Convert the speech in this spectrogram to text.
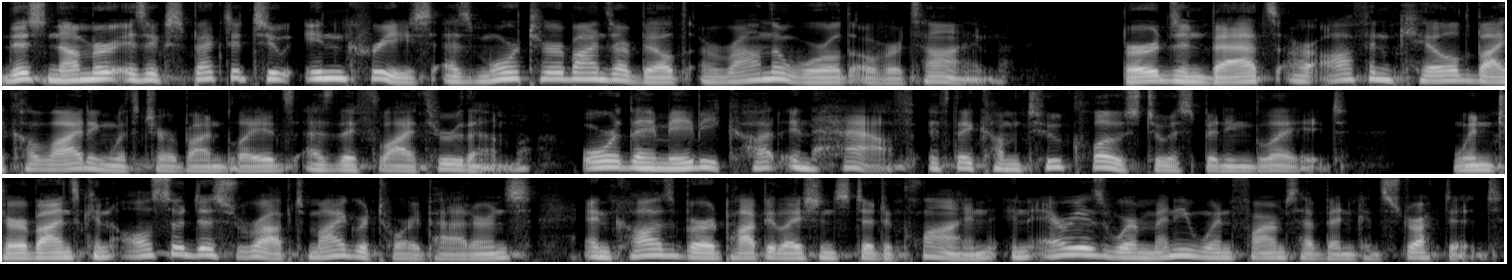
This number is expected to increase as more turbines are built around the world over time. Birds and bats are often killed by colliding with turbine blades as they fly through them, or they may be cut in half if they come too close to a spinning blade. Wind turbines can also disrupt migratory patterns and cause bird populations to decline in areas where many wind farms have been constructed.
